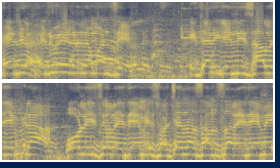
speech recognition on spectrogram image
హెడ్ హెడ్ వెయిట్ ఉన్న మనిషి. ఇతనికి ఎన్నిసార్లు చెప్పినా పోలీసులు అయితేమి స్వచ్ఛంద సంస్థలు అయితేమి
